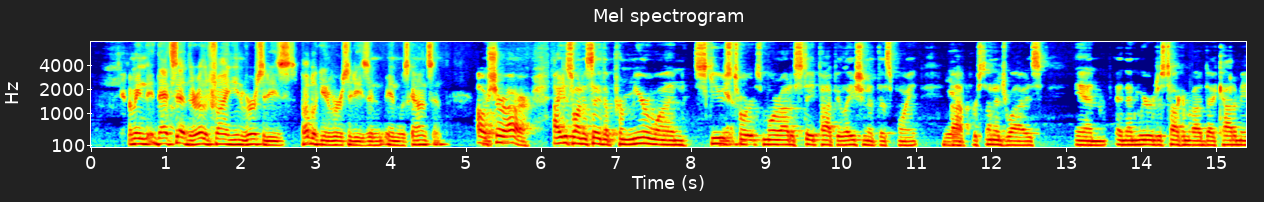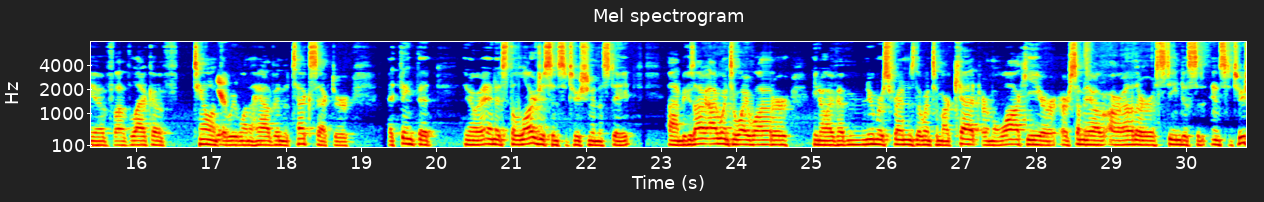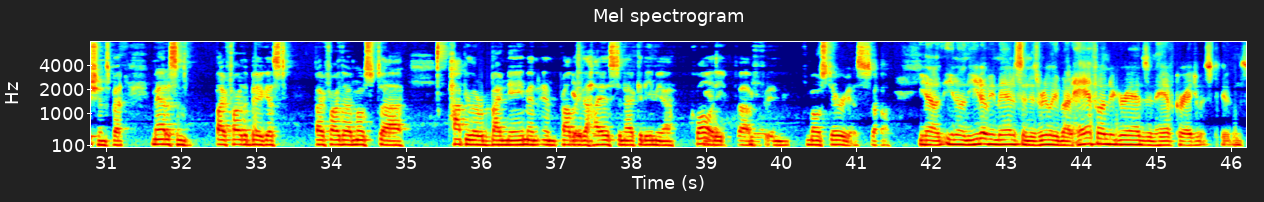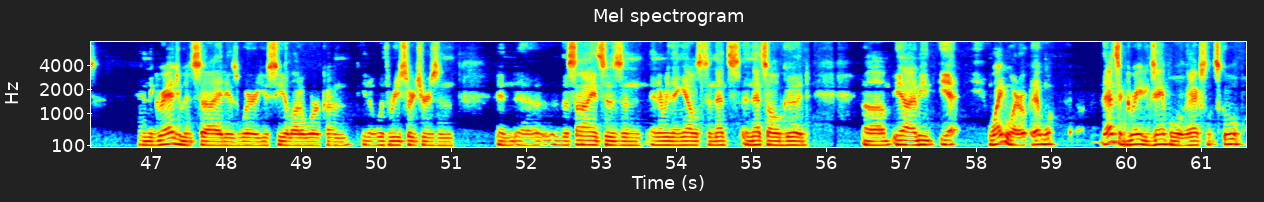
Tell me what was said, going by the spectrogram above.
I mean, that said, there are other fine universities, public universities in, in Wisconsin. Oh, sure are. I just want to say the premier one skews yeah. towards more out of state population at this point. yeah. uh, percentage wise. And and then we were just talking about dichotomy of, of lack of talent yep. that we want to have in the tech sector. I think that you know, and it's the largest institution in the state um, because I, I, went to Whitewater. You know, I've had numerous friends that went to Marquette or Milwaukee or, or some of our, our other esteemed institutions, but Madison's by far the biggest, by far the most uh, popular by name, and, and probably yeah. the highest in academia quality yeah. Uh, yeah. in most areas. So, yeah, you know, the UW Madison is really about half undergrads and half graduate students, and the graduate side is where you see a lot of work on, you know, with researchers and and uh, the sciences and, and everything else, and that's and that's all good. Um, yeah, I mean, yeah, Whitewater. That, that's a great example of an excellent school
